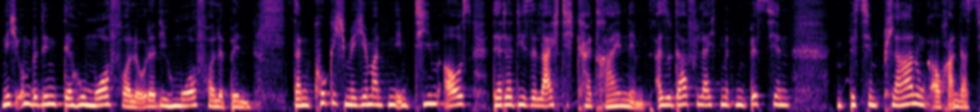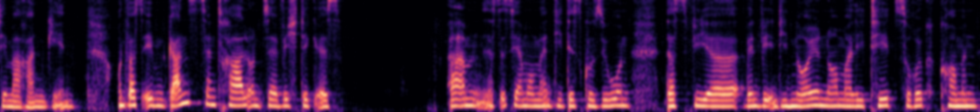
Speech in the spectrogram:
nicht unbedingt der humorvolle oder die humorvolle bin, dann gucke ich mir jemanden im Team aus, der da diese Leichtigkeit reinnimmt. Also da vielleicht mit ein bisschen, ein bisschen Planung auch an das Thema rangehen. Und was eben ganz zentral und sehr wichtig ist, ähm, das ist ja im Moment die Diskussion, dass wir, wenn wir in die neue Normalität zurückkommen,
